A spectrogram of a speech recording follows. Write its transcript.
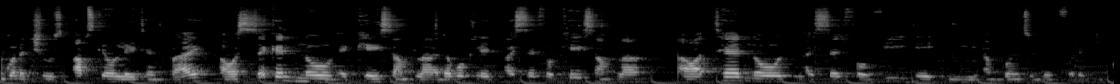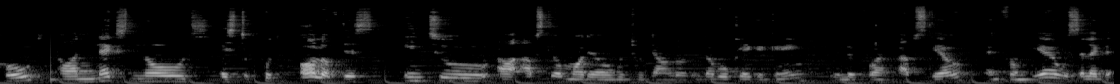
I'm to choose upscale latent by. Our second node, a K sampler. Double click. I search for K sampler. Our third node, I search for VAE. I'm going to look for the decode. Our next node is to put all of this into our upscale model, which we download. Double click again. We look for an upscale. And from here, we select the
